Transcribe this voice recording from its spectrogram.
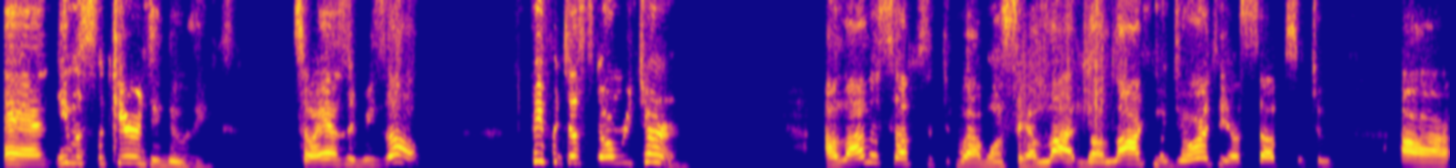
and even security duties. So as a result, people just don't return. A lot of substitute, well, I won't say a lot, but a large majority of substitutes are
